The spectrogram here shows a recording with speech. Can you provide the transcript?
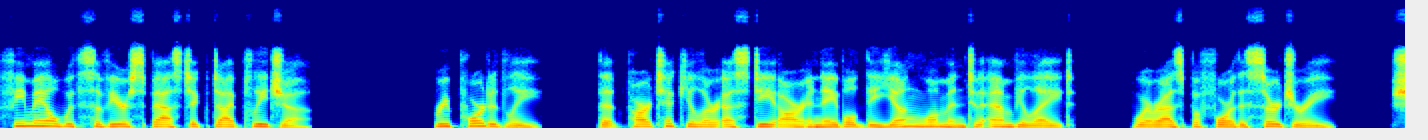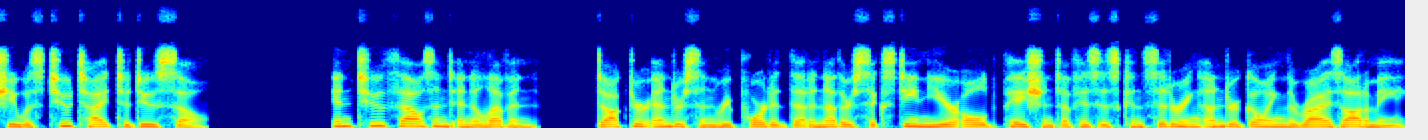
female with severe spastic diplegia. Reportedly, that particular SDR enabled the young woman to ambulate, whereas before the surgery, she was too tight to do so. In 2011, Dr. Anderson reported that another 16-year-old patient of his is considering undergoing the rhizotomy,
